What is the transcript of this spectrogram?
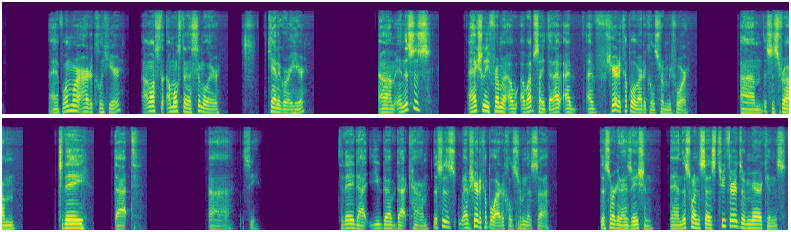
I have one more article here, almost almost in a similar category here. Um, and this is actually from a, a website that I, have I've shared a couple of articles from before. Um, this is from today dot uh, let's see today.yougov.com. This is I've shared a couple articles from this uh, this organization, and this one says two thirds of Americans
